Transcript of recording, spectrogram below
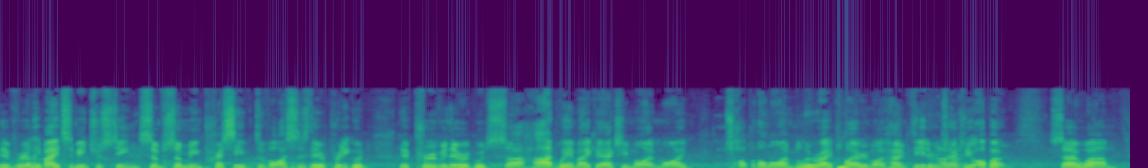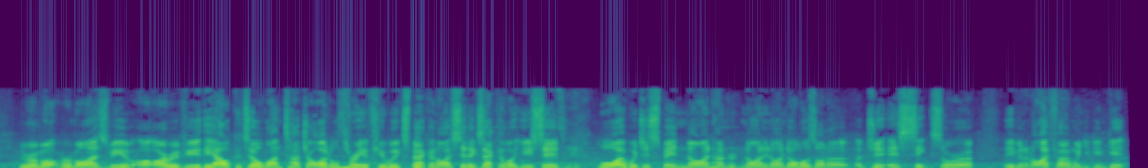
they've really made some interesting, some some impressive devices. They're pretty good. They've proven they're a good uh, hardware maker. Actually, my my top of the line Blu-ray player in my home theater is actually Oppo. So. Um, it remi- reminds me of I reviewed the Alcatel One Touch Idol 3 a few weeks back, and I said exactly what you said. Why would you spend $999 on a, a GS6 or a, even an iPhone when you can get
